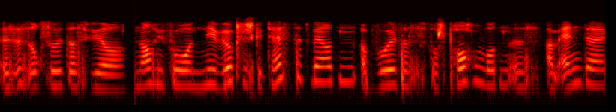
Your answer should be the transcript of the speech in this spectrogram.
es ist auch so, dass wir nach wie vor nie wirklich getestet werden, obwohl das versprochen worden ist. Am Ende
